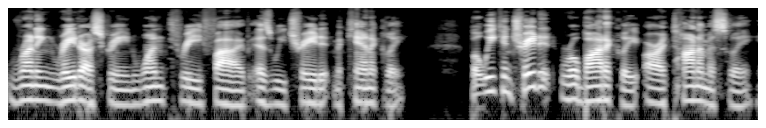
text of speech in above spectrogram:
running Radar Screen 135 as we trade it mechanically, but we can trade it robotically or autonomously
